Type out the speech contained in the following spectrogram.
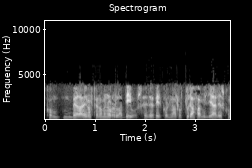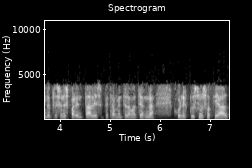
con verdaderos fenómenos relativos, es decir, con las rupturas familiares, con depresiones parentales, especialmente la materna, con exclusión social,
